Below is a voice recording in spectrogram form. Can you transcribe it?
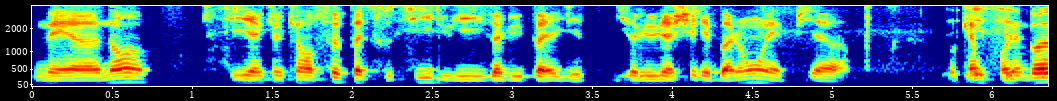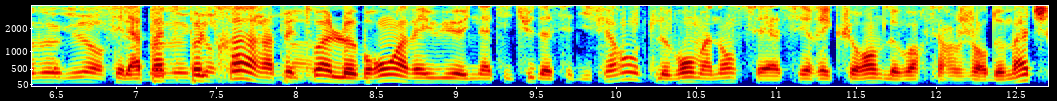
Mais non, s'il y a quelqu'un en feu, pas de souci, lui, il va lui, il va lui lâcher les ballons et puis. Euh, c'est la patte Spoltra. Rappelle-toi, LeBron avait eu une attitude assez différente. LeBron, maintenant, c'est assez récurrent de le voir faire ce genre de match.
